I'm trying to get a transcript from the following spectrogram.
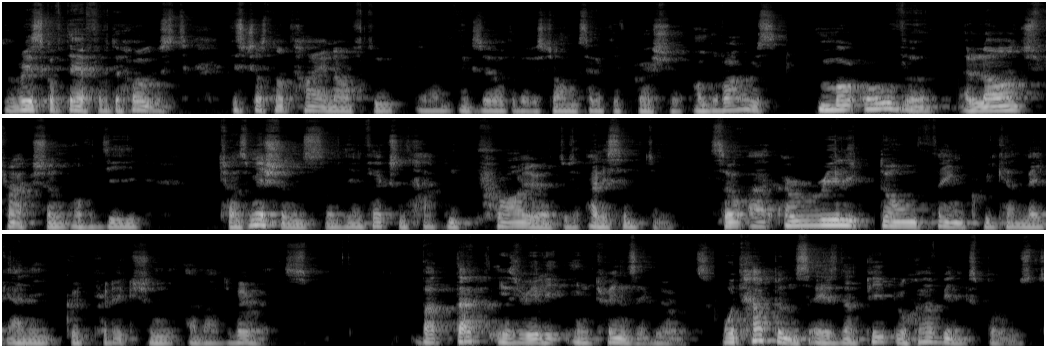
the risk of death of the host is just not high enough to um, exert a very strong selective pressure on the virus. Moreover, a large fraction of the transmissions of the infections happen prior to any symptom. So I, I really don't think we can make any good prediction about virulence. But that is really intrinsic virulence. What happens is that people who have been exposed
